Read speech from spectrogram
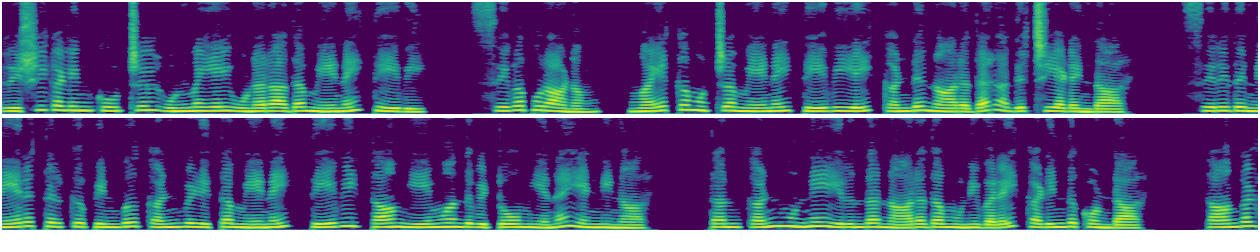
ரிஷிகளின் கூற்றில் உண்மையை உணராத மேனை தேவி. சிவபுராணம். மயக்கமுற்ற மேனை தேவியைக் கண்டு நாரதர் அதிர்ச்சியடைந்தார். சிறிது நேரத்திற்கு பின்பு கண் விழித்த மேனை தேவி தாம் ஏமாந்துவிட்டோம் என எண்ணினார். தன் கண் முன்னே இருந்த நாரத முனிவரை கடிந்து கொண்டார். தாங்கள்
